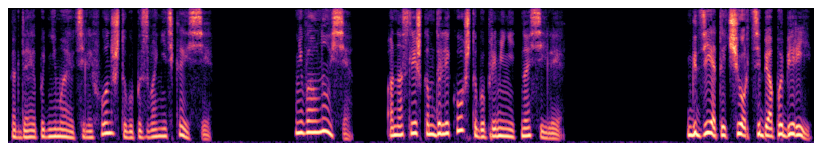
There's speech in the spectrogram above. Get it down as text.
когда я поднимаю телефон, чтобы позвонить Кэсси. «Не волнуйся, она слишком далеко, чтобы применить насилие». «Где ты, черт тебя побери?»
